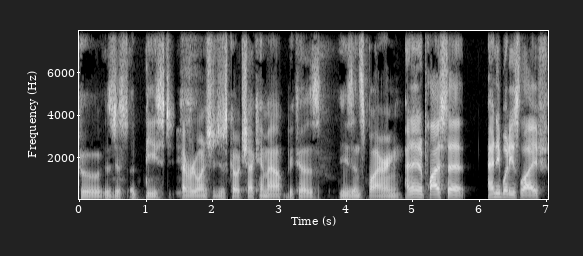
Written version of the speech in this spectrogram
who is just a beast. Everyone should just go check him out because he's inspiring. And it applies to anybody's life,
